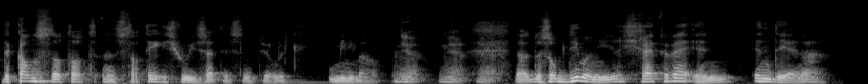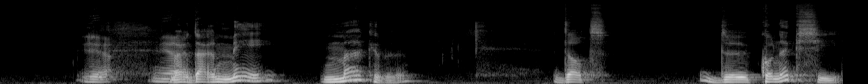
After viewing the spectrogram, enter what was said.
De kans dat dat een strategisch goede zet is natuurlijk minimaal. Ja. Ja. Ja. Nou, dus op die manier grijpen wij in in DNA. Ja. Ja. Maar daarmee maken we dat de connectie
